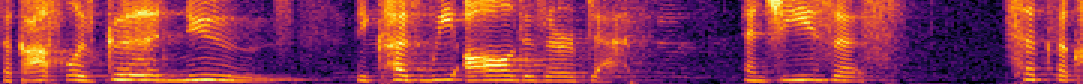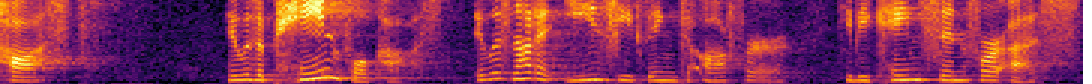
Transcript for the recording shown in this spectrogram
The gospel is good news because we all deserve death. And Jesus took the cost. It was a painful cost. It was not an easy thing to offer. He became sin for us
